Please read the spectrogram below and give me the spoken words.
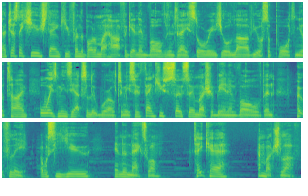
Now, just a huge thank you from the bottom of my heart for getting involved in today's stories. Your love, your support, and your time always means the absolute world to me. So, thank you so, so much for being involved. And hopefully, I will see you in the next one. Take care and much love.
